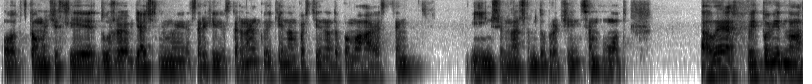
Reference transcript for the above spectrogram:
От в тому числі дуже вдячні ми Сергію Стерненко, який нам постійно допомагає з цим, і іншим нашим доброчинцям. От але відповідно,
